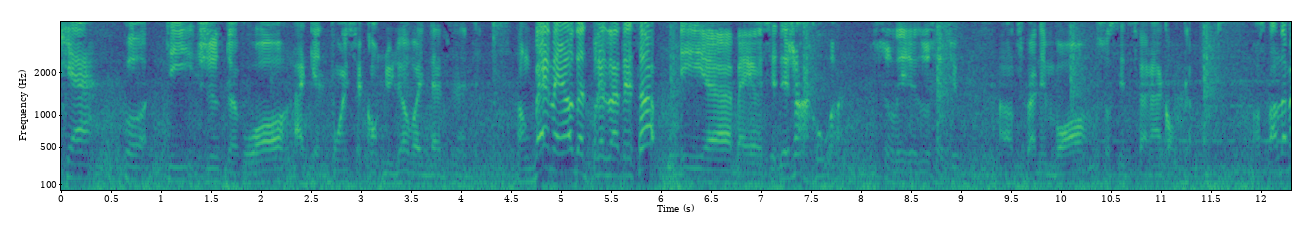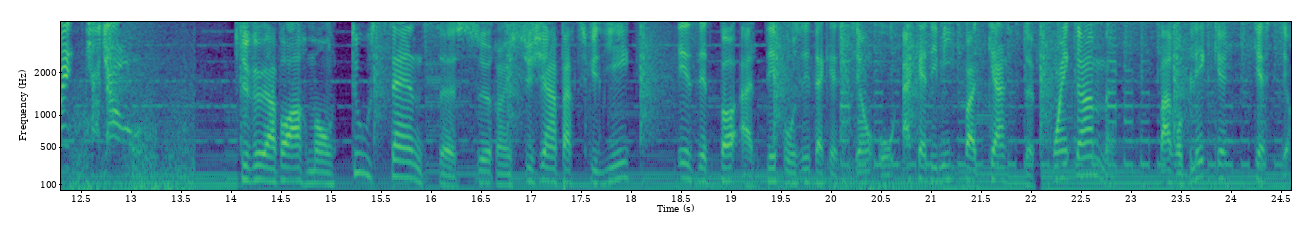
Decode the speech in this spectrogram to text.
capoter juste de voir à quel point ce contenu-là va être de la dynamite. Donc, ben meilleur de te présenter ça. Et euh, ben, c'est déjà en cours hein, sur les réseaux sociaux. Alors, tu peux aller me voir sur ces différents comptes-là. On se parle demain. Ciao, ciao! Tu veux avoir mon tout sens sur un sujet en particulier? N'hésite pas à déposer ta question au academypodcast.com par oblique question.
